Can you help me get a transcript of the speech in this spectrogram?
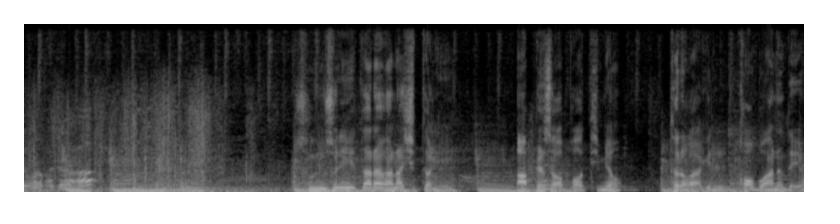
영화 가자. 순순히 따라가나 싶더니 앞에서 버티며 들어가길 거부하는데요.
